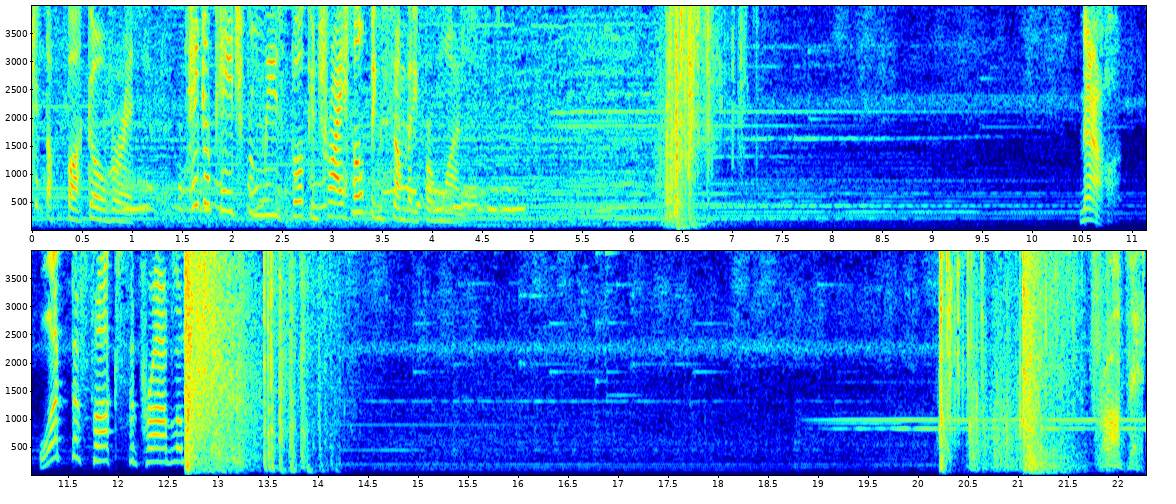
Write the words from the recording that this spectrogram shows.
Get the fuck over it. Take a page from Lee's book and try helping somebody for once. Now, what the fuck's the problem? Drop it.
